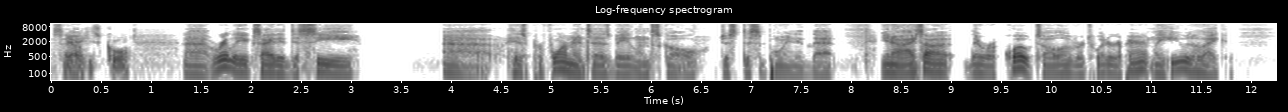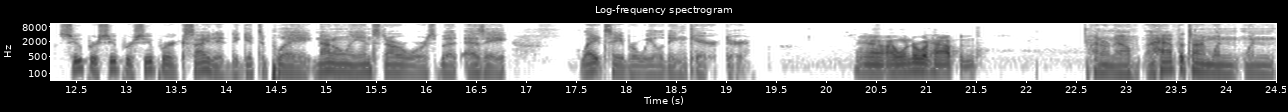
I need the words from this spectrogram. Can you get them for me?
So yeah, he's cool. uh, really excited to see uh, his performance as Baylan Skoll. Just disappointed that you know I saw there were quotes all over Twitter. Apparently, he was like super, super, super excited to get to play not only in Star Wars but as a lightsaber wielding character. Yeah, I wonder what happened. I don't know. Half the time when when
